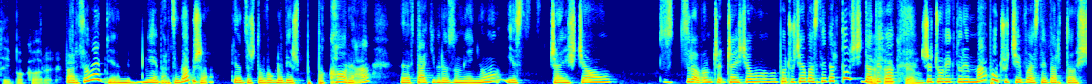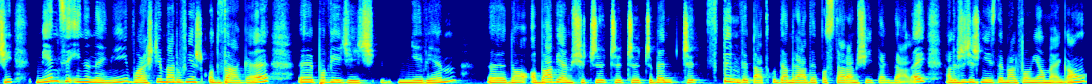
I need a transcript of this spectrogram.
tej pokory. Bardzo ładnie, nie, bardzo dobrze. Ja zresztą w ogóle wiesz, pokora e, w takim rozumieniu jest częścią zdrową częścią poczucia własnej wartości. Dlatego, Efektem. że człowiek, który ma poczucie własnej wartości, między innymi właśnie ma również odwagę y, powiedzieć, nie wiem, y, no, obawiam się, czy, czy, czy, czy, ben, czy w tym wypadku dam radę, postaram się i tak dalej, ale przecież nie jestem alfą i omegą.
